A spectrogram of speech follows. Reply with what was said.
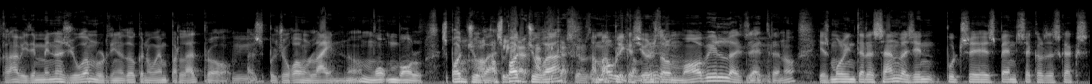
clar, evidentment es juga amb l'ordinador, que no ho hem parlat, però mm. es pot jugar online, no? Molt, molt. Es pot jugar, es pot jugar aplicacions amb mòbil, aplicacions també. del mòbil, etc. no? I és molt interessant, la gent potser es pensa que els escacs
